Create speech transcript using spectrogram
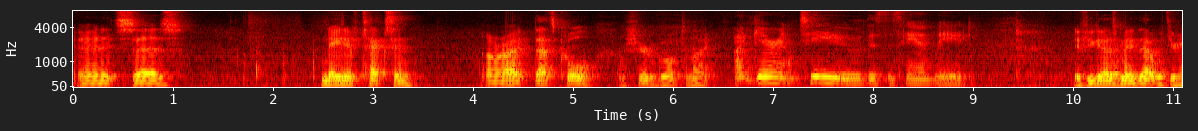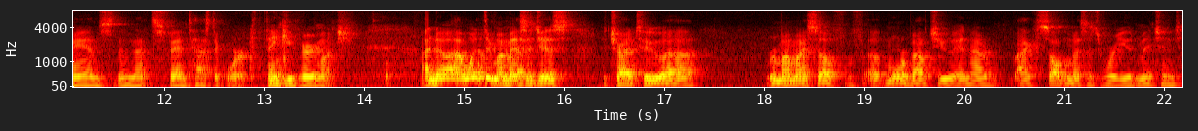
and it says native Texan. All right, that's cool. I'm sure it'll go up tonight. I guarantee you this is handmade. If you guys made that with your hands, then that's fantastic work. Thank you very much. I know I went through my messages to try to uh, remind myself of, uh, more about you, and I, I saw the message where you had mentioned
